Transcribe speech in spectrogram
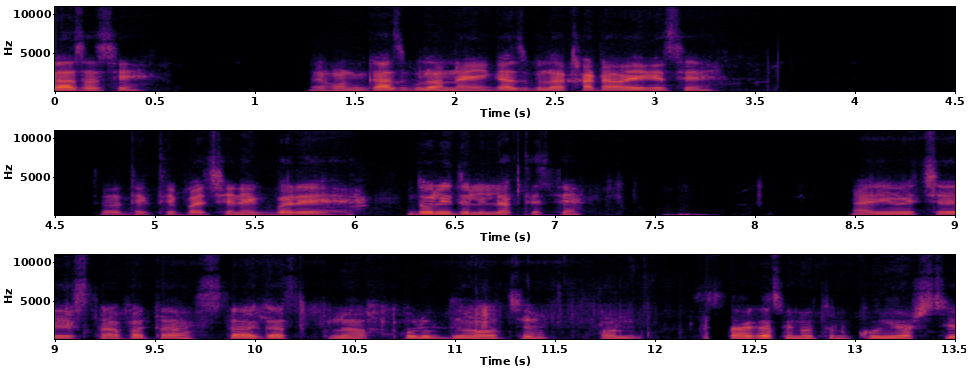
গাছ আছে। এখন গাছগুলা নাই, গাছগুলা কাটা হয়ে গেছে। তো দেখতে পাচ্ছেন একবারে দলি দলি লাগতেছে। আর এই হচ্ছে চা পাতা, চা গাছগুলা হলুদ দেওয়া হচ্ছে। এখন চা গাছে নতুন কুড়ি আসছে।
